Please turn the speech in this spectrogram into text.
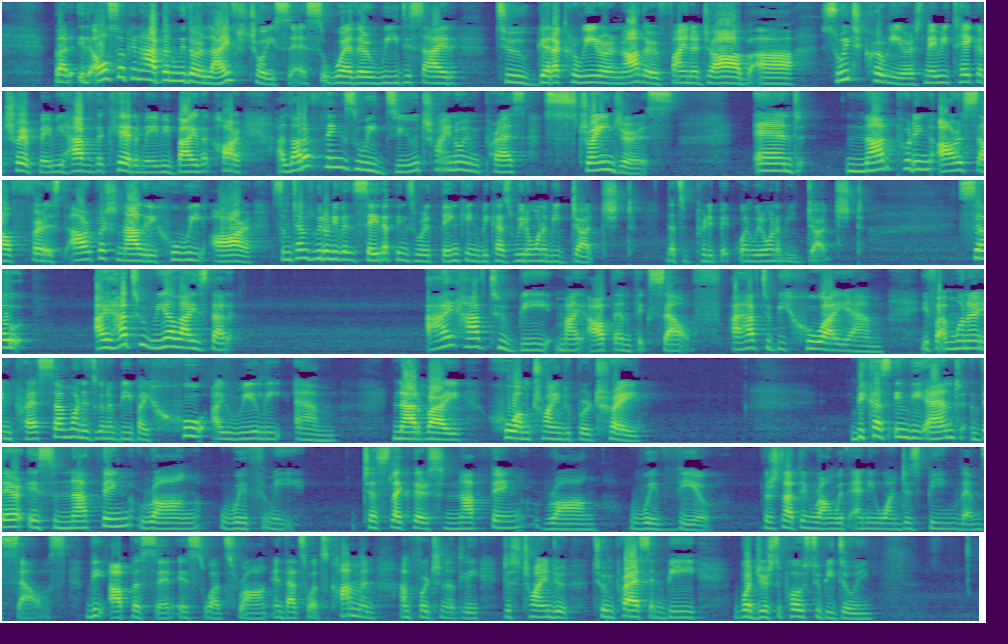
But it also can happen with our life choices, whether we decide to get a career or another, find a job, uh, switch careers, maybe take a trip, maybe have the kid, maybe buy the car. A lot of things we do trying to impress strangers. And not putting ourselves first, our personality, who we are. Sometimes we don't even say the things we're thinking because we don't want to be judged. That's a pretty big one. We don't want to be judged. So I had to realize that I have to be my authentic self. I have to be who I am. If I'm going to impress someone, it's going to be by who I really am, not by who I'm trying to portray because in the end, there is nothing wrong with me, just like there's nothing wrong with you. There's nothing wrong with anyone just being themselves. The opposite is what's wrong, and that's what's common, unfortunately, just trying to, to impress and be what you're supposed to be doing.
